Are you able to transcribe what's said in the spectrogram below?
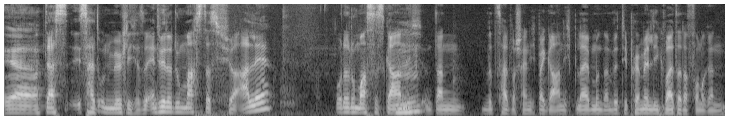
Ja, das ist halt unmöglich. Also entweder du machst das für alle oder du machst es gar nicht. Und dann wird es halt wahrscheinlich bei gar nicht bleiben und dann wird die Premier League weiter davon rennen,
